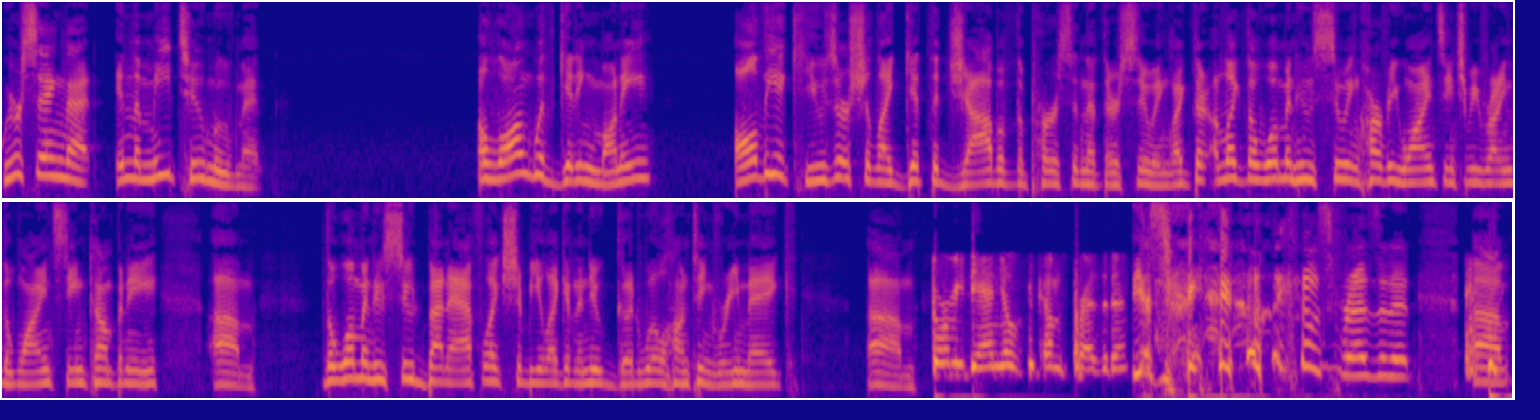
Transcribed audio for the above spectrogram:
We were saying that in the Me Too movement along with getting money, all the accusers should like get the job of the person that they're suing. Like they're like the woman who's suing Harvey Weinstein should be running the Weinstein Company. Um, the woman who sued Ben Affleck should be like in the new Goodwill Hunting remake. Um, Stormy Daniels becomes president. Yes, becomes president. Um,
